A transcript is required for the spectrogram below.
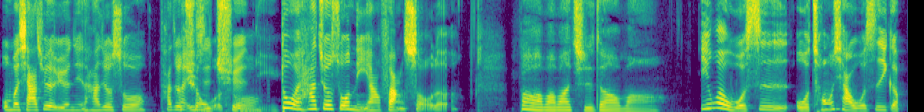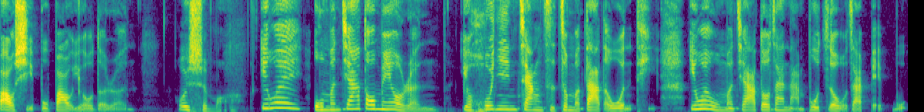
我们辖区的远警，他就说他就劝我说劝你，对，他就说你要放手了。爸爸妈妈知道吗？因为我是我从小我是一个报喜不报忧的人，为什么？因为我们家都没有人有婚姻这样子这么大的问题，因为我们家都在南部，只有我在北部。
